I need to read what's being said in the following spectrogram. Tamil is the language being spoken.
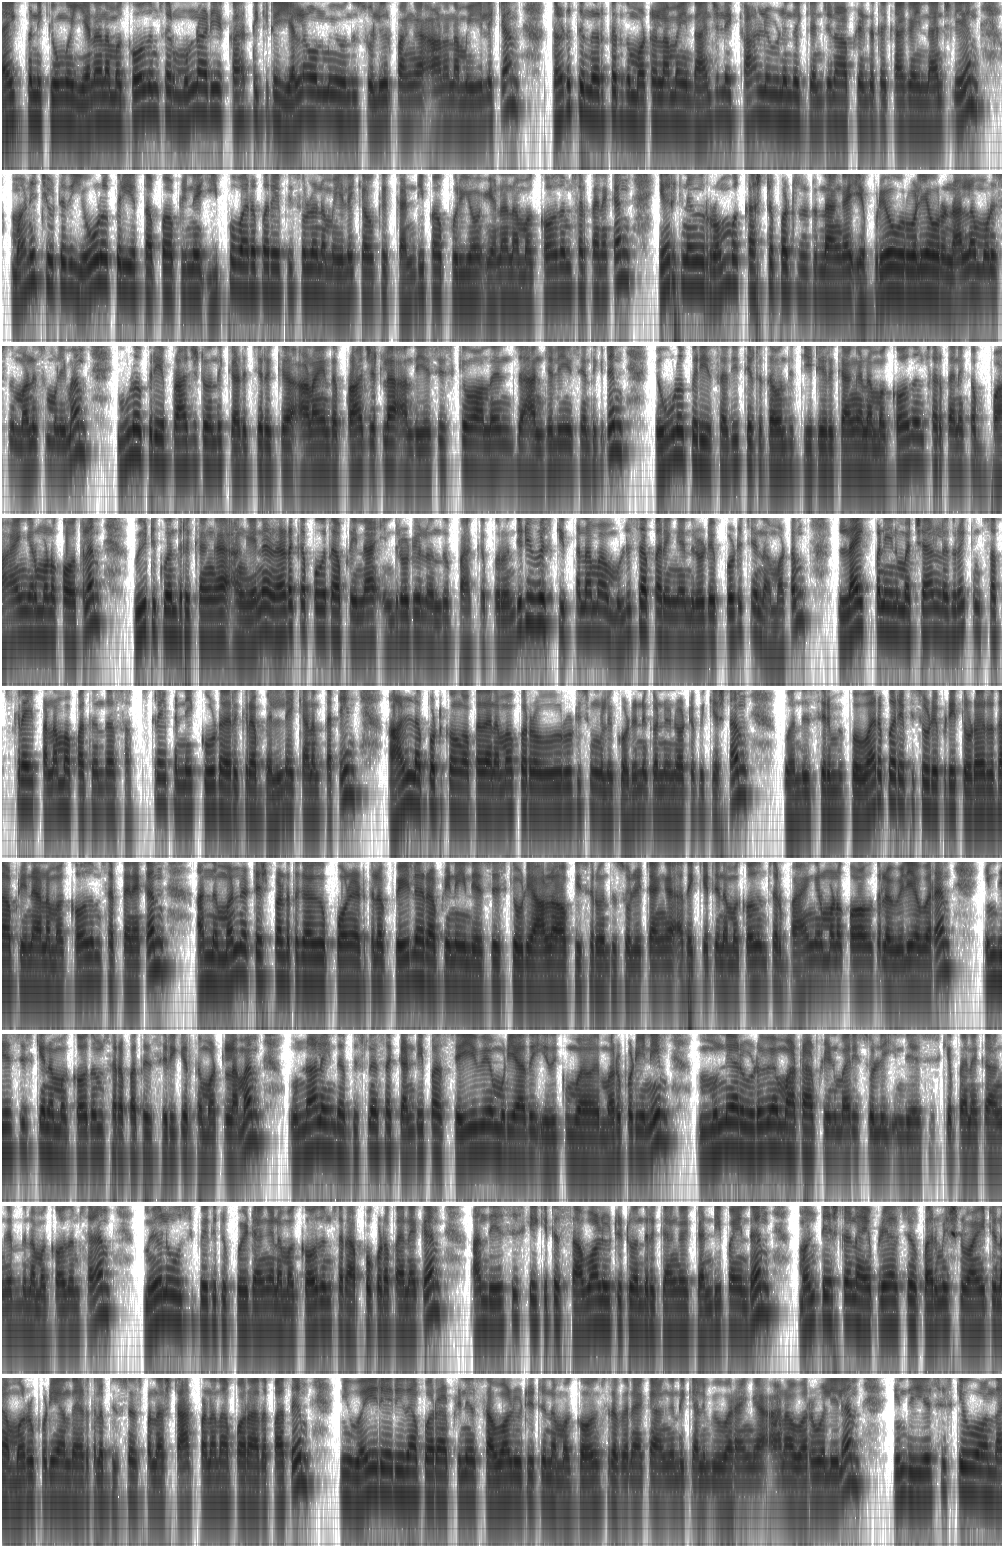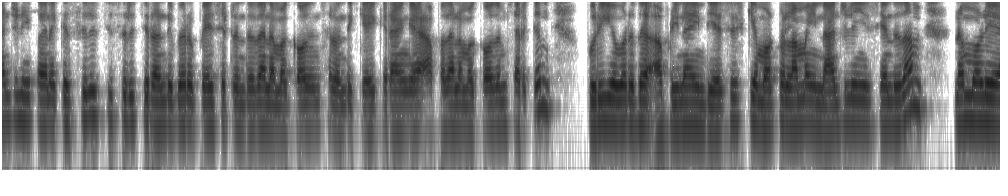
லைக் பண்ணிக்கோங்க. ஏன்னா நம்ம கௌதம் சார் முன்னாடியே காத்துக்கிட்ட எல்லா உண்மையும் வந்து சொல்லியிருப்பாங்க. ஆனா நம்ம இலக்கியா தடுத்து நிறுத்துறது மட்டும் இல்லாம இந்த அஞ்சலி காலில் விழுந்த கெஞ்சனா அப்படின்றதுக்காக இந்த அஞ்சலியை மன்னிச்சு விட்டது எவ்வளோ பெரிய தப்பு அப்படின்னு இப்போ வரப்போற எபிசோட நம்ம இலக்கியாவுக்கு கண்டிப்பா புரியும். ஏன்னா நம்ம கௌதம் சார் பெனக்க ஏற்கனவே ரொம்ப கஷ்டப்பட்டு இருந்தாங்க. எப்படியோ ஒரு வழியாக ஒரு நல்ல மனுஷ மனுஷ மூலிமா இவ்வளோ பெரிய ப்ராஜெக்ட் வந்து கிடச்சிருக்கு ஆனால் இந்த ப்ராஜெக்டில் அந்த எஸ்எஸ்கேவும் அந்த அஞ்சலியும் சேர்ந்துக்கிட்டு எவ்வளோ பெரிய சதி திட்டத்தை வந்து தீட்டியிருக்காங்க. நம்ம கௌதம் சார் எனக்கு பயங்கரமான கோவத்தில் வீட்டுக்கு வந்திருக்காங்க. அங்கே என்ன நடக்க போகுது அப்படின்னா இந்த ரோடியோவில் வந்து பார்க்க போகிறோம் இந்த வீடியோவை ஸ்கிப் பண்ணாமல் முழுசா பாருங்கள் இந்த ரோடியோ பிடிச்சிருந்தா மட்டும் லைக் பண்ணி நம்ம சேனல் இது வரைக்கும் சப்ஸ்கிரைப் பண்ணாம பார்த்துருந்தா சப்ஸ்கிரைப் பண்ணி கூட இருக்கிற பெல் ஐக்கானம் தட்டி ஆளில் போட்டுக்கோங்க. அப்பதான் நம்ம போடுற வீடியோஸ் உங்களுக்கு உடனுக்குடனே நோட்டிஃபிகேஷனாக வந்து திரும்பி இப்போ வரப்போகிற எபிசோடு எப்படி தொடருதா அப்படின்னா நம்ம கௌதம் சார் பெனக்க அந்த மண்ணை டெஸ்ட் பண்ணுறதுக்காக போன இடத்துல ஃபெயிலர் அப்படின்னு இந்த எஸ்எஸ்கே உடைய ஆஃபீஸர் வந்து சொல்லிட்டாங்க. அதை கேட்டு நம்ம கௌதம் சார் பயங்கரமான கோபத்தில் வெளியே வர இந்த எஸ்எஸ்கே நம்ம கௌதம் சாரை பார்த்து சிரிக்கிறது மட்டும் இல்லாமல் உன்னால் இந்த பிஸ்னஸை கண்டிப்பாக செய்யவே முடியாது. இதுக்கு ம மறுபடியும் நீ முன்னேற விடவே மாட்டான் அப்படின்னு மாதிரி சொல்லி இந்த எஸ்எஸ்கே பெனக்க அங்கேருந்து நம்ம கௌதம் சாரை மேலும் ஊசி பேத்துட்டு போயிட்டாங்க. நம்ம கௌதம் சார் அப்போ கூட பெனக்க அந்த எஸ்எஸ்கே கிட்ட சவால் விட்டுட்டு வந்திருக்காங்க. கண்டிப்பாக இந்த மண் விட்டு நான் எப்படியாச்சும் பர்மிஷன் வாங்கிட்டு நான் மறுபடியும் அந்த இடத்துல பிஸ்னஸ் பண்ண ஸ்டார்ட் பண்ண தான் போகிறேன். அதை பார்த்து நீ வயிறு ஏறி தான் போகிற அப்படின்னு சவால் விட்டுட்டு நம்ம கௌதம் சார் அங்கேருந்து கிளம்பி வராங்க. ஆனால் வர வழியில் இந்த எஸ்எஸ்கேவும் அந்த அஞ்சலி பதினக்கு சிரித்து சிரித்து ரெண்டு பேரும் பேசிகிட்டு இருந்ததை நம்ம கௌதம் சார் வந்து கேட்குறாங்க. அப்போ தான் நம்ம கௌதம் சாருக்கு புரிய வருது. அப்படின்னா இந்த எஸ்எஸ்கே மட்டும் இல்லாமல் இந்த அஞ்சலியும் சேர்ந்து தான் நம்மளுடைய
